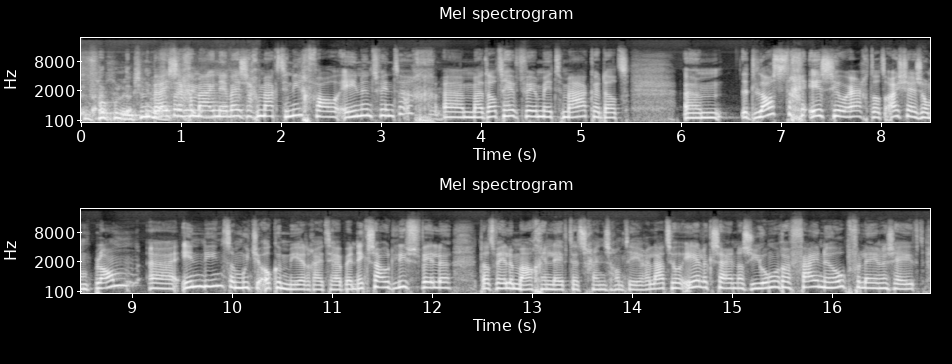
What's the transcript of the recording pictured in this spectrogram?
wie. Van GroenLinks, hè? Wij Ja. zeggen, maakt, nee, wij zeggen maakt in ieder geval 21. Eh, maar dat heeft weer mee te maken dat. ehm, het lastige is heel erg dat als jij zo'n plan eh, indient, dan moet je ook een meerderheid hebben. En ik zou het liefst willen dat we helemaal geen leeftijdsgrens hanteren. We heel eerlijk zijn, als een jongere fijne hulpverleners heeft,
